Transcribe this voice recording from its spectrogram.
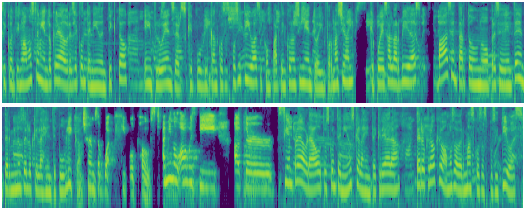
Si continuamos teniendo creadores de contenido en TikTok e influencers que publican cosas positivas y comparten conocimiento e información que puede salvar vidas, va a sentar todo un nuevo precedente en términos de lo que la gente publica. Siempre habrá otros contenidos que la gente creará, pero creo que vamos a ver más cosas positivas.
